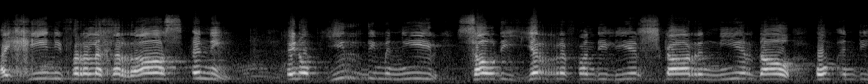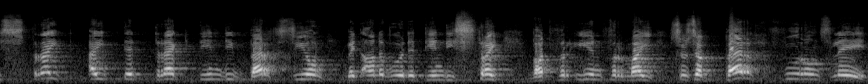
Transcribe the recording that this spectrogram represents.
Hy gee nie vir hulle geraas in nie. En op hierdie manier sal die Here van die leerskare neerdal om in die stryd uit te trek teen die berg Sion, met ander woorde teen die stryd wat vir u en vir my soos 'n berg voor ons lê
